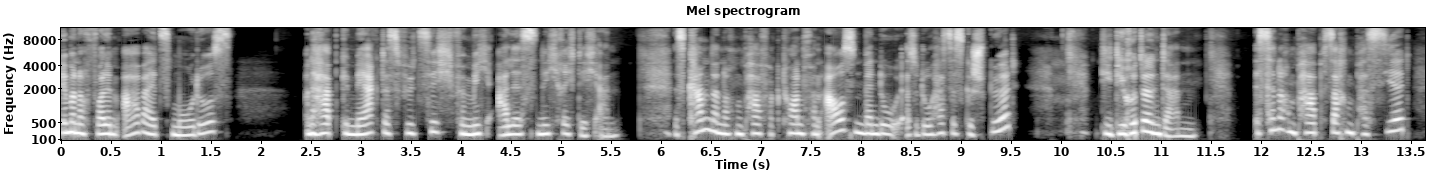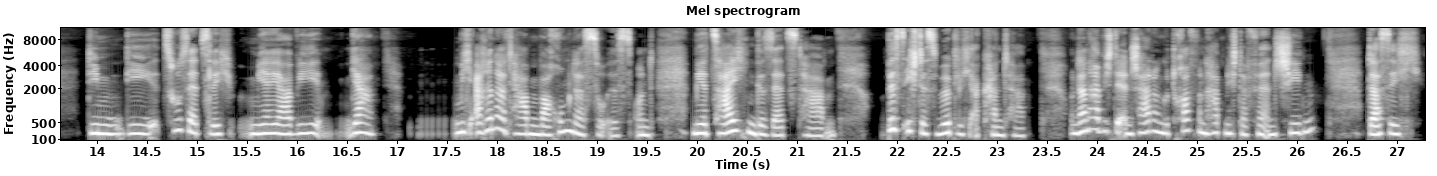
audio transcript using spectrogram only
immer noch voll im Arbeitsmodus und habe gemerkt, das fühlt sich für mich alles nicht richtig an. Es kamen dann noch ein paar Faktoren von außen, wenn du, also du hast es gespürt, die, die rütteln dann. Es sind noch ein paar Sachen passiert, die, die zusätzlich mir ja wie, ja, mich erinnert haben, warum das so ist und mir Zeichen gesetzt haben, bis ich das wirklich erkannt habe. Und dann habe ich die Entscheidung getroffen und habe mich dafür entschieden, dass ich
